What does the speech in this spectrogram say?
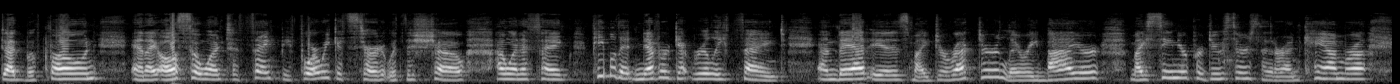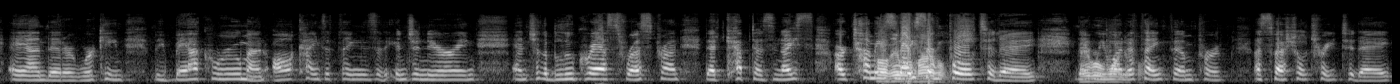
Doug Buffone. And I also want to thank, before we get started with the show, I want to thank people that never get really thanked, and that is my director, Larry Beyer, my senior producers that are on camera and that are working the back room on all kinds of things, the engineering, and to the Bluegrass Restaurant that kept us nice, our tummies Oh, nice and full today. They That were we want to wonderful. thank them for a special treat today.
